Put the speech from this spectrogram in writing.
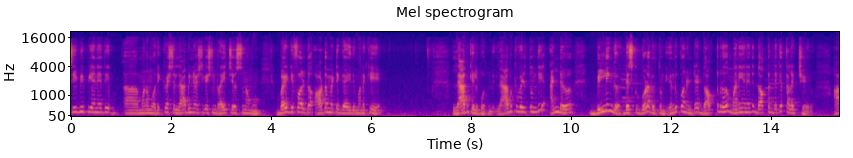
సిబిపి అనేది మనము రిక్వెస్ట్ ల్యాబ్ ఇన్వెస్టిగేషన్ రైట్ చేస్తున్నామో బై డిఫాల్ట్ ఆటోమేటిక్గా ఇది మనకి ల్యాబ్కి వెళ్ళిపోతుంది. ల్యాబ్కి వెళ్తుంది అండ్ బిల్లింగ్ డెస్క్ కూడా వెళ్తుంది. ఎందుకు అని అంటే డాక్టర్ మనీ అనేది డాక్టర్ దగ్గర కలెక్ట్ చేయరు. ఆ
